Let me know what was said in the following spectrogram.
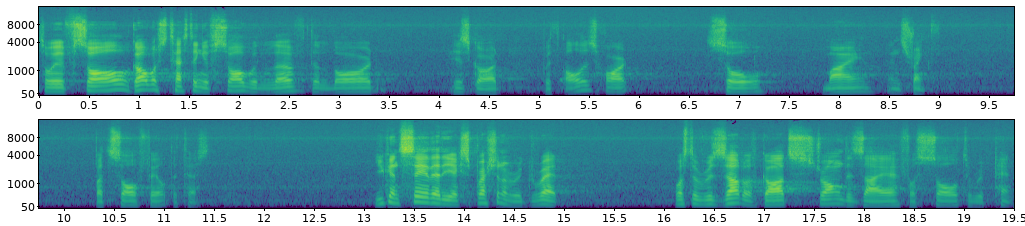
So if Saul, God was testing if Saul would love the Lord his God with all his heart, soul, mind, and strength. But Saul failed the test. You can say that the expression of regret was the result of God's strong desire for Saul to repent.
